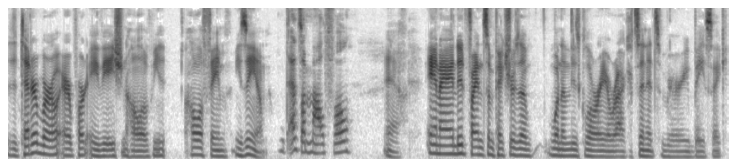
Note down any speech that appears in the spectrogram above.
at the Teterboro Airport Aviation Hall of, Mu- Hall of Fame Museum. That's a mouthful. Yeah. And I did find some pictures of one of these Gloria rockets, and it's very basic.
